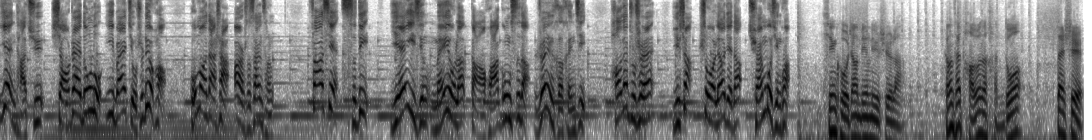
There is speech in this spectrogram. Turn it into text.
雁塔区小寨东路一百九十六号国贸大厦二十三层，发现此地也已经没有了港华公司的任何痕迹。好的，主持人，以上是我了解的全部情况。辛苦张斌律师了。刚才讨论了很多，但是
